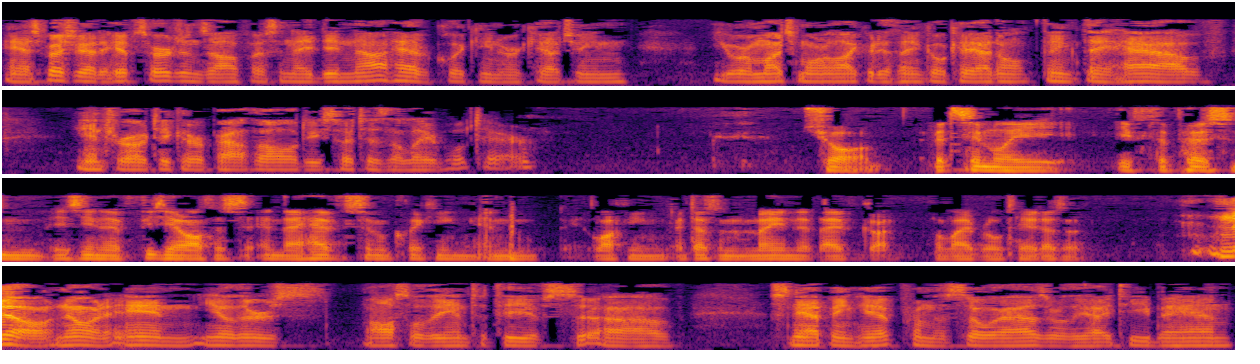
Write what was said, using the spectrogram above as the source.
and especially at a hip surgeon's office, and they did not have clicking or catching, you are much more likely to think, okay, I don't think they have intra-articular pathology such as a labral tear. Sure. But similarly, if the person is in a physio office and they have some clicking and locking, it doesn't mean that they've got a labral tear, does it? No, no. And, you know, there's also the entity of uh, snapping hip from the psoas or the IT band.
